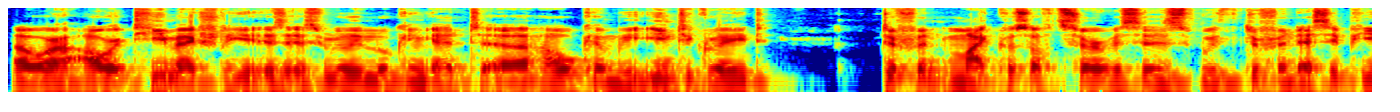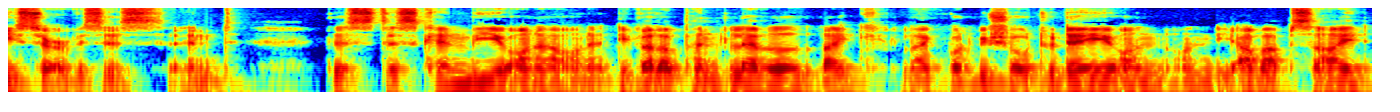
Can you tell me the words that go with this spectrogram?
or our team actually is is really looking at uh, how can we integrate different Microsoft services with different SAP services, and this this can be on a on a development level, like like what we showed today on on the ABAP side,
